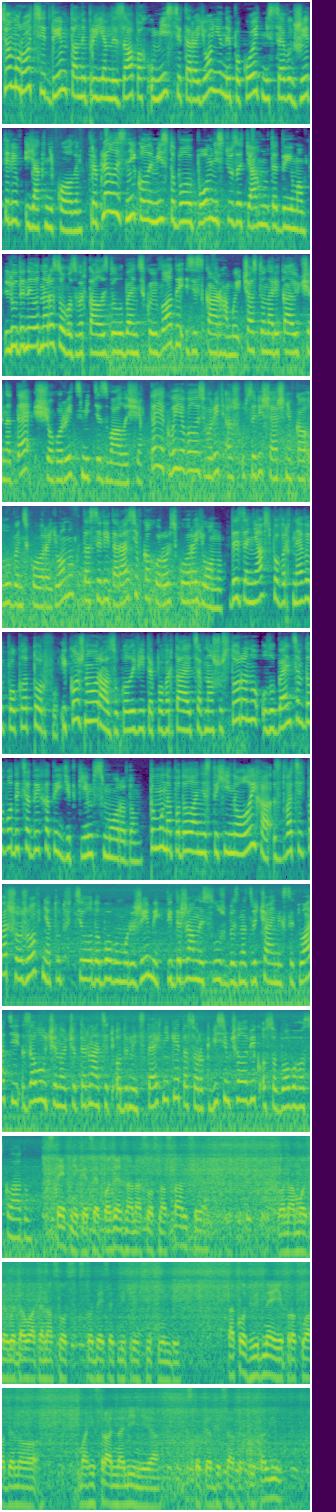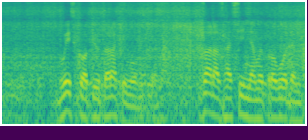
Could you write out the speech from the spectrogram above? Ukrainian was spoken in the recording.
цьому році дим та неприємний запах у місті та районі непокоїть місцевих жителів як ніколи. Траплялись дні, коли місто було повністю затягнуте димом. Люди неодноразово звертались до лубенської влади зі скаргами, часто нарікаючи на те, що горить сміттєзвалище. Та як виявилось, горить аж у селі Шершнівка Лубенського району та селі Тарасівка Хорольського району, де зайнявся поверхневий поклад торфу. І кожного разу, коли вітер повертається в нашу сторону, лубенцям доводиться дихати їдким смородом. Тому на подолання стихійного лиха з 21 жовтня тут в цілодобовому режимі від Державної служби з надзвичайних ситуацій залучено 14 одиниць техніки та 48 чоловік особового складу. З техніки це пожежна насосна станція. Вона може видавати насос 110 літрів в секунду. Також від неї прокладено магістральна лінія 150 рукавів близько півтора кілометра. Зараз гасіння ми проводимо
